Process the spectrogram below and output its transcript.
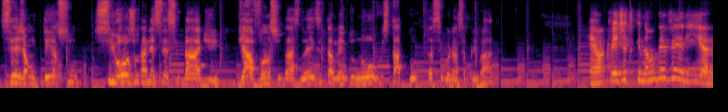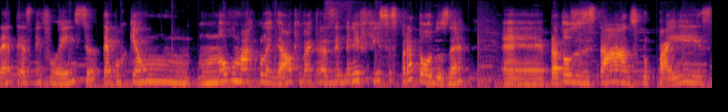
seja um terço cioso da necessidade de avanço das leis e também do novo Estatuto da Segurança Privada. É, eu acredito que não deveria né, ter essa influência, até porque é um, um novo marco legal que vai trazer benefícios para todos, né? É, para todos os estados, para o país,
